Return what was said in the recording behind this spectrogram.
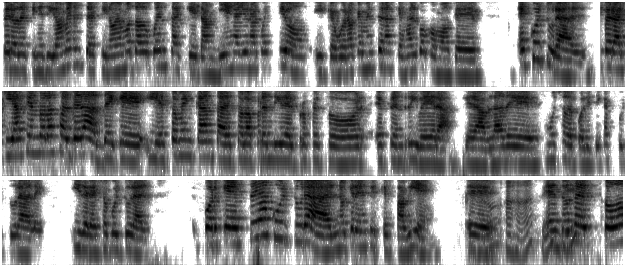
Pero definitivamente, si nos hemos dado cuenta que también hay una cuestión, y qué bueno que mencionas que es algo como que es cultural, pero aquí haciendo la salvedad de que, y esto me encanta, esto lo aprendí del profesor Efren Rivera, que habla de mucho de políticas culturales y derecho cultural. Porque sea cultural no quiere decir que está bien. Eh, entonces, todo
